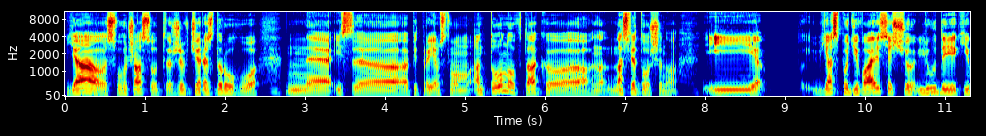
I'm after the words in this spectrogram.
Я свого часу от жив через дорогу е, із підприємством Антонов, так на Святошино, і я сподіваюся, що люди, які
